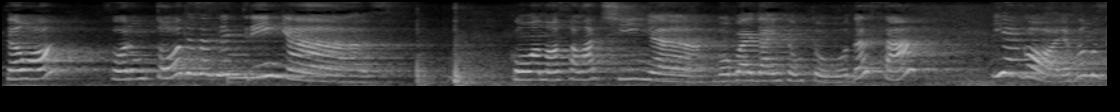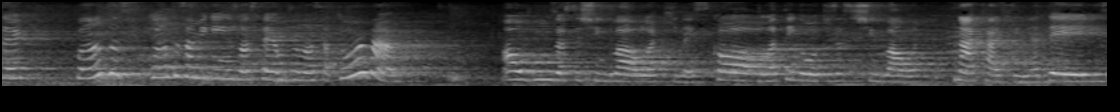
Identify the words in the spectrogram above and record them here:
Então, ó, foram todas as letrinhas com a nossa latinha. Vou guardar então todas, tá? E agora, vamos ver quantos, quantos amiguinhos nós temos na nossa turma? Alguns assistindo aula aqui na escola, tem outros assistindo aula na casinha deles.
